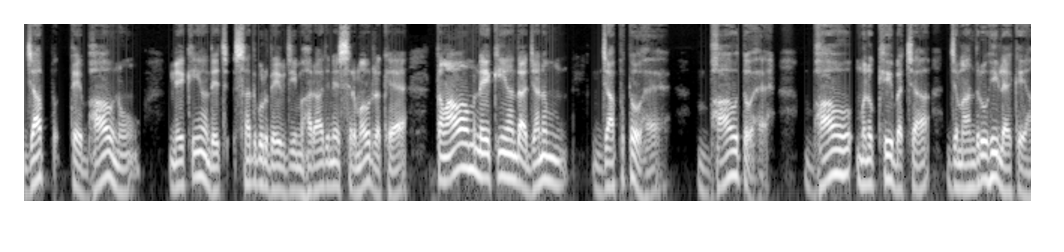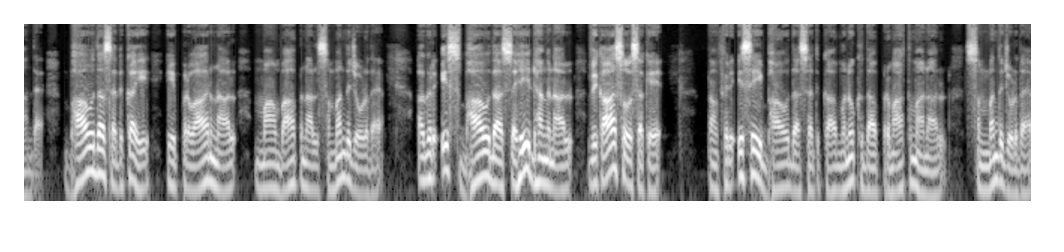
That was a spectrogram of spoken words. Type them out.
ਜਪ ਤੇ ਭਾਵ ਨੂੰ ਨੇਕੀਆਂ ਦੇ ਵਿੱਚ ਸਤਿਗੁਰੂ ਦੇਵ ਜੀ ਮਹਾਰਾਜ ਨੇ ਸਿਰਮੌਰ ਰੱਖਿਆ ਤਮਾਮ ਨੇਕੀਆਂ ਦਾ ਜਨਮ ਜਪ ਤੋਂ ਹੈ, ਭਾਵ ਤੋਂ ਹੈ। ਭਾਵ ਮਨੁੱਖੀ ਬੱਚਾ ਜਮਾਂਦਰੂ ਹੀ ਲੈ ਕੇ ਆਂਦਾ ਹੈ। ਭਾਵ ਦਾ ਸਦਕਾ ਹੀ ਇਹ ਪਰਿਵਾਰ ਨਾਲ, ਮਾਂ-ਬਾਪ ਨਾਲ ਸੰਬੰਧ ਜੋੜਦਾ ਹੈ। ਅਗਰ ਇਸ ਭਾਵ ਦਾ ਸਹੀ ਢੰਗ ਨਾਲ ਵਿਕਾਸ ਹੋ ਸਕੇ ਤਾਂ ਫਿਰ ਇਸੇ ਹੀ ਭਾਵ ਦਾ ਸਦਕਾ ਮਨੁੱਖ ਦਾ ਪ੍ਰਮਾਤਮਾ ਨਾਲ ਸੰਬੰਧ ਜੁੜਦਾ ਹੈ।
